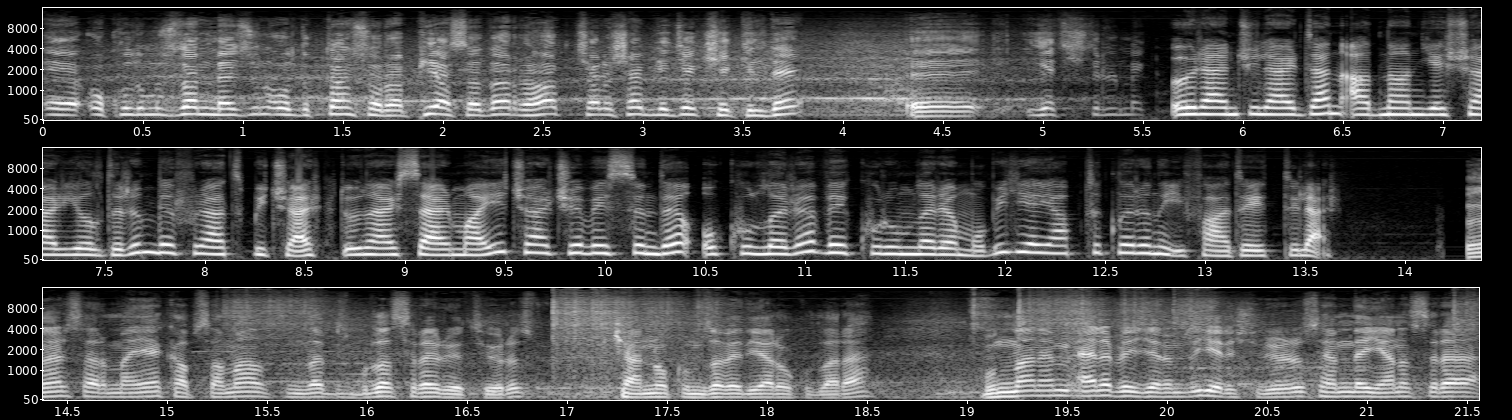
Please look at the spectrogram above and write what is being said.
e, okulumuzdan mezun olduktan sonra piyasada rahat çalışabilecek şekilde e, yetiştirilmek. Öğrencilerden Adnan Yaşar Yıldırım ve Fırat Biçer, döner sermaye çerçevesinde okullara ve kurumlara mobilya yaptıklarını ifade ettiler. Döner sermaye kapsamı altında biz burada sıra üretiyoruz. Kendi okulumuza ve diğer okullara. Bundan hem el becerimizi geliştiriyoruz hem de yanı sıra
